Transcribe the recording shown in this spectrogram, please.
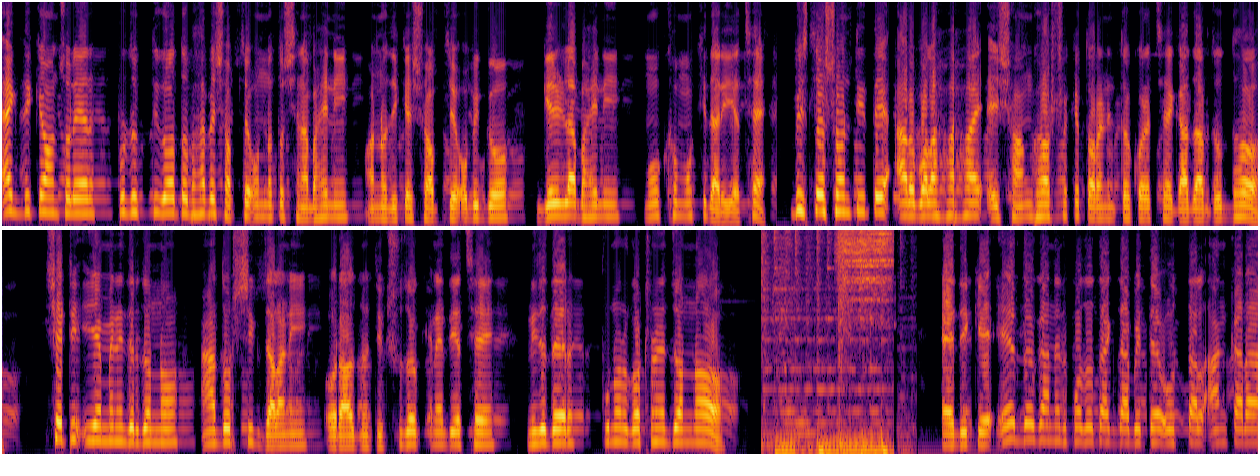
একদিকে অঞ্চলের প্রযুক্তিগতভাবে সবচেয়ে উন্নত সেনাবাহিনী, অন্যদিকে সবচেয়ে অভিজ্ঞ গেরিলা বাহিনী মুখোমুখি দাঁড়িয়েছে। বিশ্লেষণটিতে আরও বলা হয়, এই সংঘর্ষকে ত্বরান্বিত করেছে গাজার যুদ্ধ। সেটি ইয়েমেনিদের জন্য আদর্শিক জ্বালানি ও রাজনৈতিক সুযোগ এনে দিয়েছে নিজেদের পুনর্গঠনের জন্য। এদিকে এরদোগানের পদত্যাগ দাবিতে উত্তাল আঙ্কারা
